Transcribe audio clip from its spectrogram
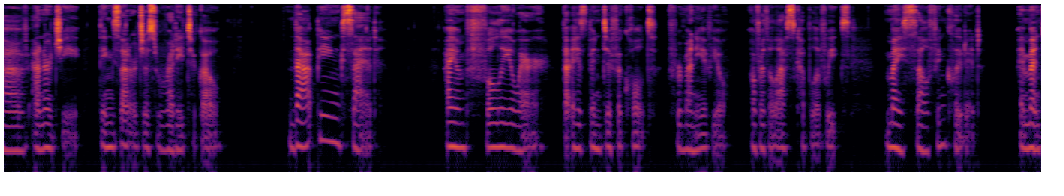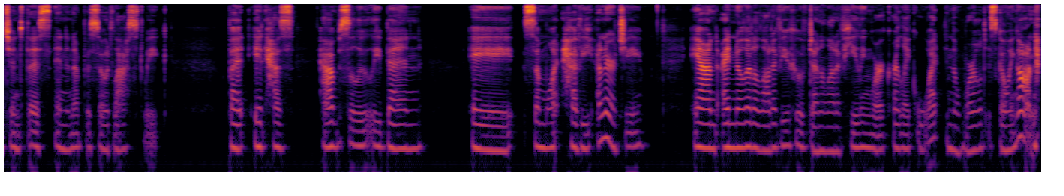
of energy, things that are just ready to go. That being said, I am fully aware that has been difficult for many of you over the last couple of weeks, myself included. I mentioned this in an episode last week, but it has absolutely been a somewhat heavy energy and I know that a lot of you who have done a lot of healing work are like, what in the world is going on?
